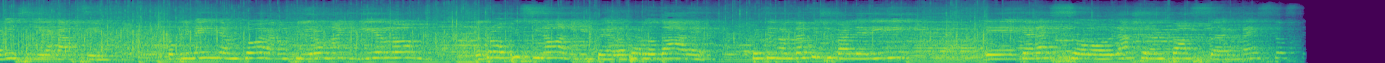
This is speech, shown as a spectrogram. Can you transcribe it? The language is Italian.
bravissimi ragazzi, complimenti ancora, non finirò mai di dirlo, non trovo più sinonimi per, per lodare questi fantastici ballerini e che adesso lasciano il passo a Ernesto.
